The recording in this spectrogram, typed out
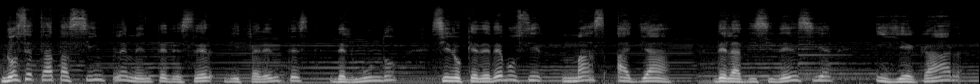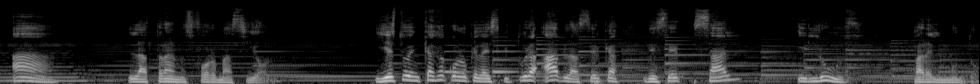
No se trata simplemente de ser diferentes del mundo, sino que debemos ir más allá de la disidencia y llegar a la transformación. Y esto encaja con lo que la escritura habla acerca de ser sal y luz para el mundo.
